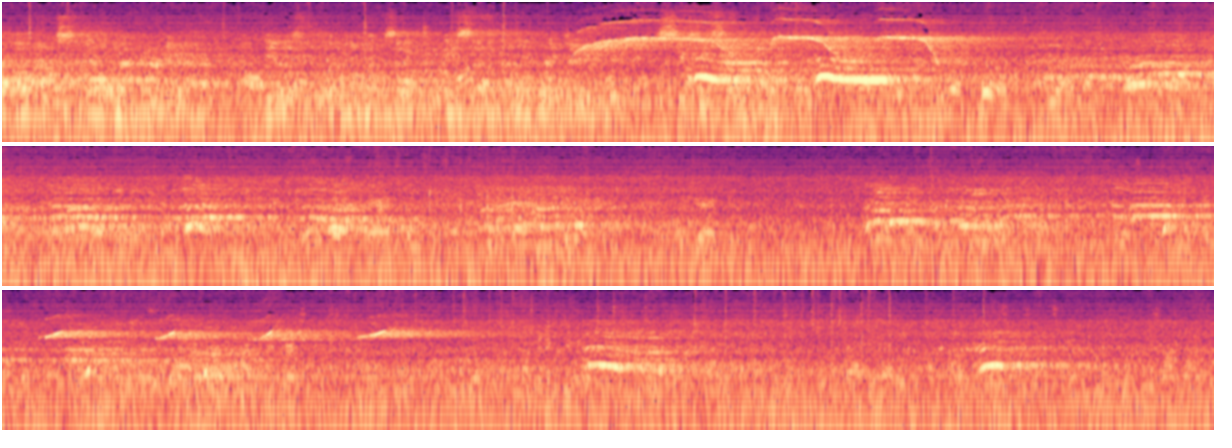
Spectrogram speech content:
Auburn's Devil McInerney is for the moment, sitting 27th at 142, 67. Wow.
